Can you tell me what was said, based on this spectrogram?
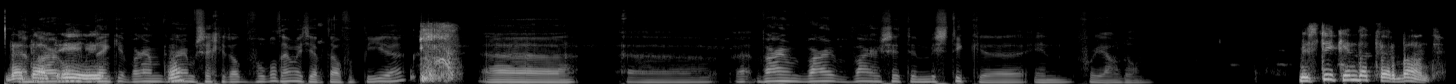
Dat, en waarom, dat, eh, denk je, waarom, waarom huh? zeg je dat bijvoorbeeld? Hè? Want je hebt het over pi, hè? Uh, uh, waar, waar, waar zit de mystiek uh, in voor jou dan? Mystiek in dat verband.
